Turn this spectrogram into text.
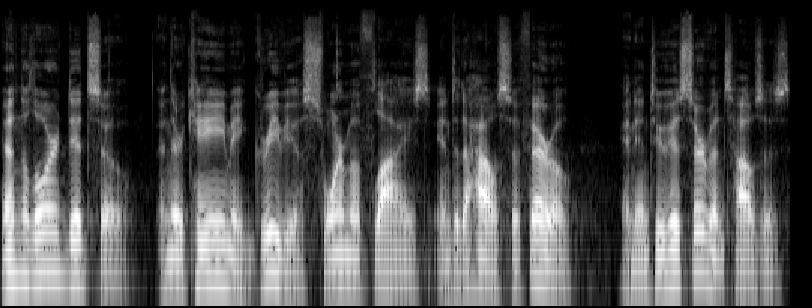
And the Lord did so, and there came a grievous swarm of flies into the house of Pharaoh and into his servants' houses,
